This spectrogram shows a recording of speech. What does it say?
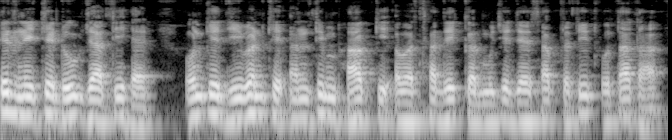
फिर नीचे डूब जाती है। उनके जीवन के अंतिम भाग की अवस्था देखकर मुझे जैसा प्रतीत होता था,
